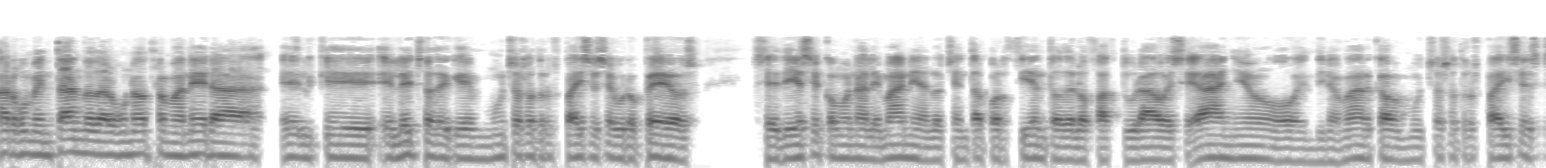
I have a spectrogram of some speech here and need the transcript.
argumentando de alguna otra manera el que el hecho de que en muchos otros países europeos se diese como en Alemania el 80% de lo facturado ese año o en Dinamarca o en muchos otros países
